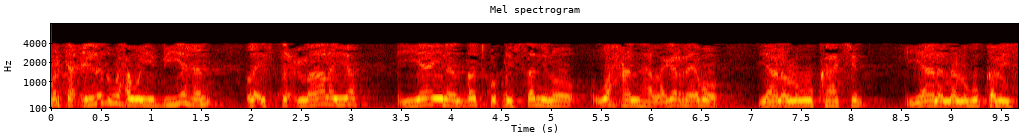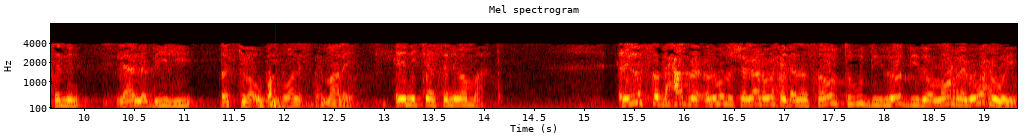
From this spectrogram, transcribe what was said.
marka cilladu waxa weeye biyahan la isticmaalayo yaynan dadku dhisaninoo waxan ha laga reebo yaana lagu kaajin yaanana lagu qabaysanin leanna biyihii dadkiibaa u baahan waa la isticmaalaya. Ee nijaasanimo maaha cillo saddexaad bay culimmadu sheegaano waxay dhahdeen sababta loo diiday oo loo reebay waxa weeye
